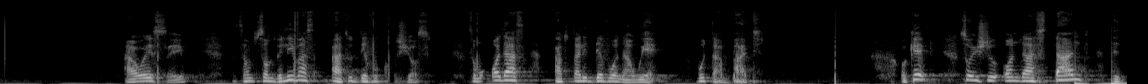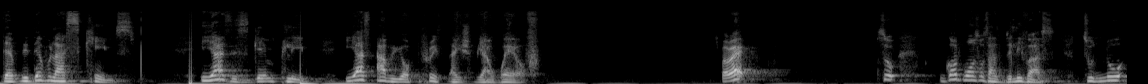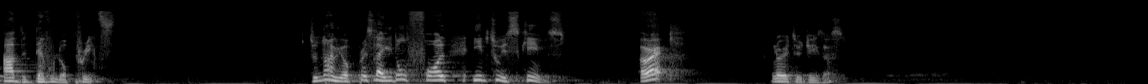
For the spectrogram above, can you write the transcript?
I always say some, some believers are too devil conscious. Some others are totally devil unaware. Both are bad. Okay? So you should understand the devil. The devil has schemes. He has his game plan. He has how he operates that you should be aware of. All right? So God wants us as believers to know how the devil operates. How he operates, like you don't fall into his schemes. All right? Glory to Jesus.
